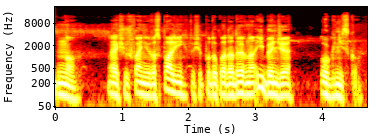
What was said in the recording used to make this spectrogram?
No a jak się już fajnie rozpali to się podokłada drewna i będzie ognisko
